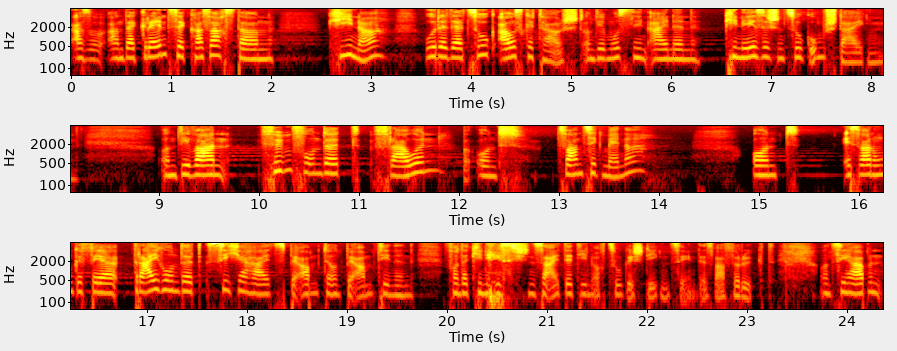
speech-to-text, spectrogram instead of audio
also an der Grenze Kasachstan-China, wurde der Zug ausgetauscht und wir mussten in einen chinesischen Zug umsteigen. Und wir waren 500 Frauen und 20 Männer und es waren ungefähr 300 Sicherheitsbeamte und Beamtinnen von der chinesischen Seite, die noch zugestiegen sind. Es war verrückt. Und sie haben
